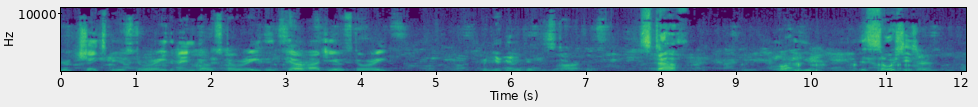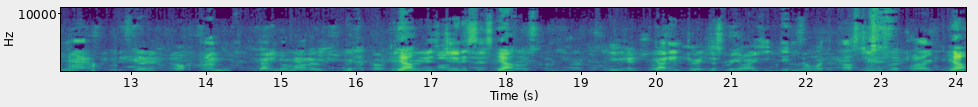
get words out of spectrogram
the Shakespeare story, the Van Gogh story, the Caravaggio story. When you're going to do historical stuff, boy, you, the sources are not. You know, Robert Crumb got into a lot of difficulty Yeah. during his Genesis Yeah. He got into it, and just realized he didn't know what the costumes looked like. Yeah.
